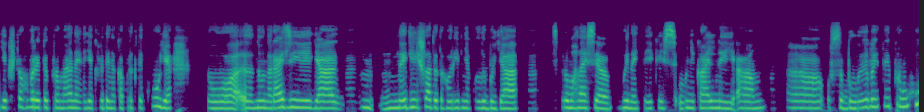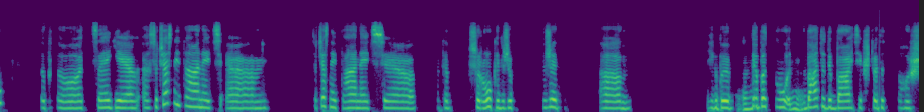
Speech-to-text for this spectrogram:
якщо говорити про мене як людина, яка практикує, то, е, ну, наразі я не дійшла до того рівня, коли би я спромоглася винайти якийсь унікальний, ам, а, особливий тип руху. Тобто це є, е, сучасний танець, ем, сучасний танець, е, таке широке, дуже дуже, ам якби дебату багато дебатів щодо того ж,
